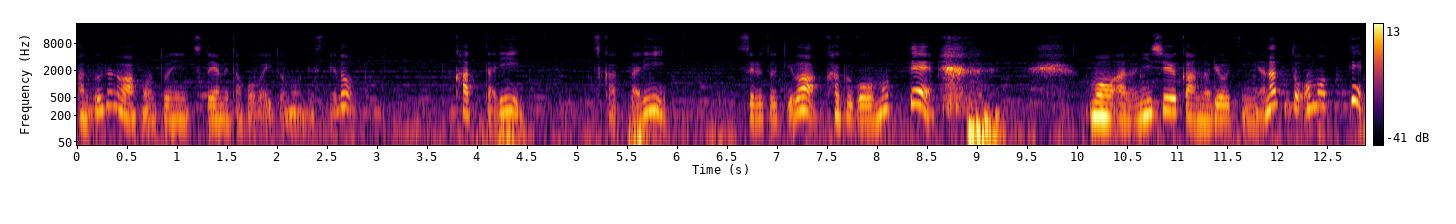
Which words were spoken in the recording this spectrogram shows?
あの売るのは本当にちょっとやめた方がいいと思うんですけど買ったり使ったりする時は覚悟を持って もうあの2週間の料金やなと思って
